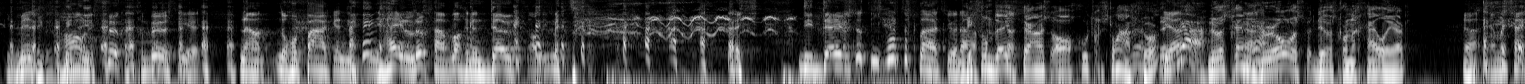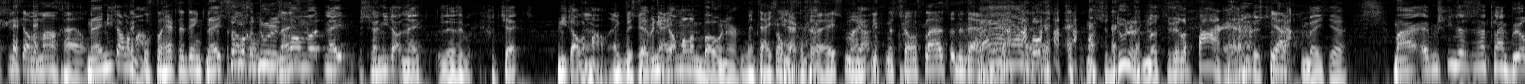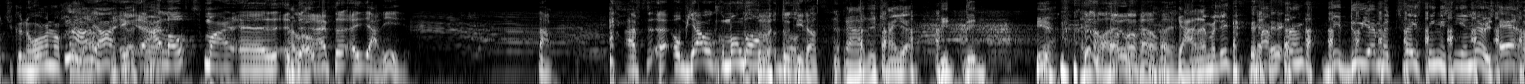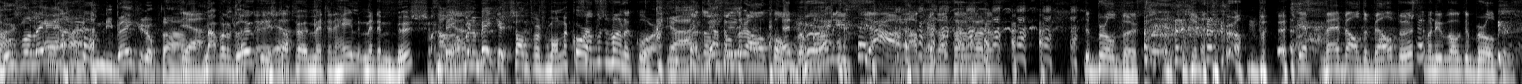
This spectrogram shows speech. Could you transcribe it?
Die mensen, holy fuck, wat gebeurt hier? Nou, nog een paar keer, en die, die hele luchthaven lag in een deuk. Al die mensen. Die Davis dat die hertenfluit, joh. nou. Ik vond deze trouwens al goed geslaagd, hoor. Ja? Ja. Er was geen Ja. burl, was, dit was gewoon een geilhert. Ja, ja, maar zijn ze niet allemaal geil? Nee, niet allemaal. Hoeveel herten denk je Nee, sommigen doen het nee? gewoon... wat- Nee, ze zijn niet, al- nee, dat heb ik gecheckt. Niet allemaal. Ja, ik ben Ze hebben niet allemaal een boner. Ik ben een tijdje Sommigen- hert geweest, maar Ja? ik liep met zo'n fluit in de duim. Ja, ja, ja, klopt. Maar ze doen het omdat ze willen paren. Hè? Dus dat Ja. is echt een beetje... Maar eh, misschien dat we even een klein beeldje kunnen horen nog. Nou ja, Dat ik- even- hij loopt, maar... eh, de- loopt? Hij heeft, eh, ja, die. Nou, hij heeft, op jouw commando doet hij dat. Ja, dit gaan je... Dit, dit, hier. Dat is wel heel hè? Ja, nee, maar dit, maar Frank, dit doe jij met twee vingers in je neus. Erg Hoeveel alleen erg maar waar. om die beker op te halen. Ja. Maar wat het leuke is, ja. dat we met een, hele, met een bus... Een gaan met een beetje het Zandvoorts mannenkoor... Zandvoorts mannenkoor. Ja, dan denk- zonder alcohol. Het Burlies, ja, laten we dat... dat- De Burlbus. de Burlbus. Wij hebben al de Belbus, maar nu hebben we ook de Burlbus.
